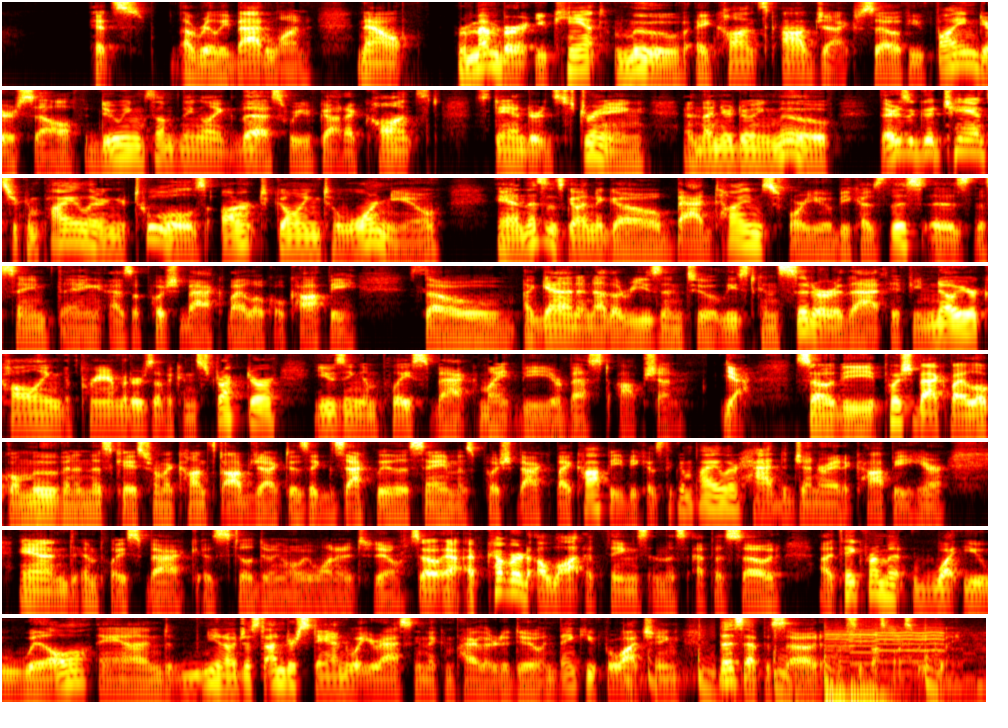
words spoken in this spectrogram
it's a really bad one. Now, remember, you can't move a const object. So if you find yourself doing something like this, where you've got a const standard string, and then you're doing move, there's a good chance your compiler and your tools aren't going to warn you And this is going to go bad times for you because this is the same thing as a pushback by local copy. So again, another reason to at least consider that if you know you're calling the parameters of a constructor, using emplaceback might be your best option. Yeah, so the pushback by local move, and in this case from a const object, is exactly the same as pushback by copy because the compiler had to generate a copy here, and emplace back is still doing what we wanted it to do. So yeah, I've covered a lot of things in this episode. Uh, take from it what you will, and you know just understand what you're asking the compiler to do. And thank you for watching this episode of C++ Weekly.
